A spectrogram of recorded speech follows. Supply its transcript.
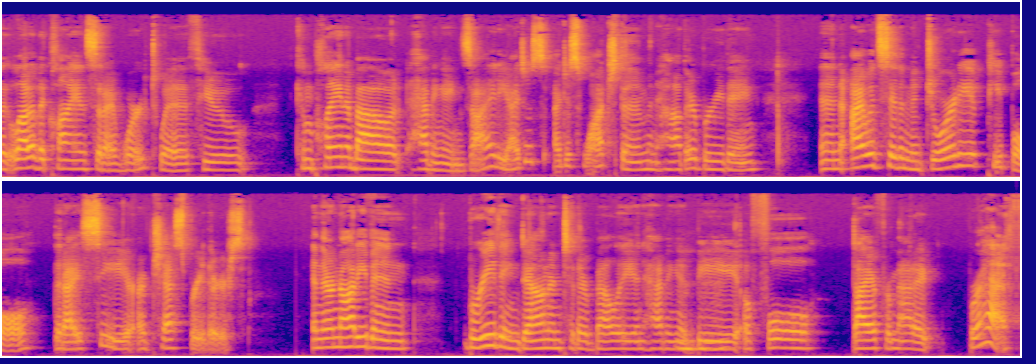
A lot of the clients that I've worked with who complain about having anxiety, I just I just watch them and how they're breathing. And I would say the majority of people that I see are chest breathers. And they're not even breathing down into their belly and having it be mm-hmm. a full diaphragmatic breath.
